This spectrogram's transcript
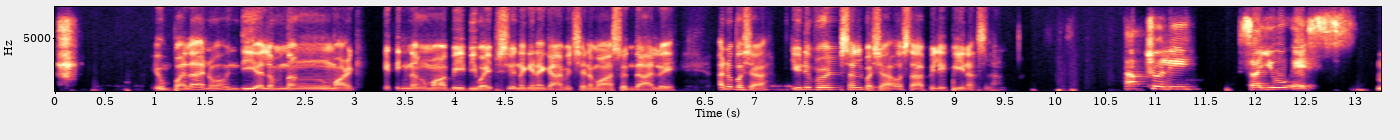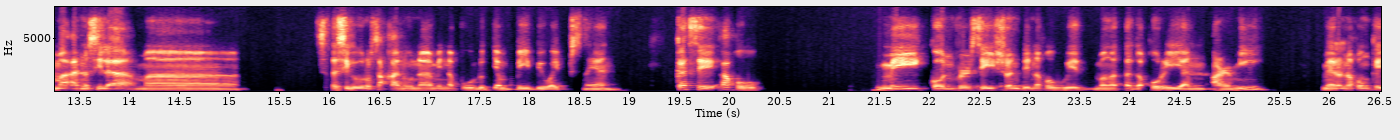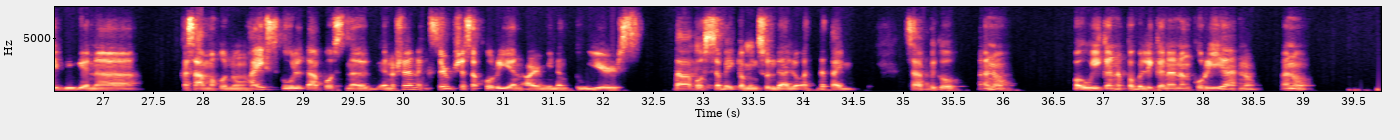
Yung pala no, hindi alam ng market marketing ng mga baby wipes yun na ginagamit siya ng mga sundalo eh. Ano ba siya? Universal ba siya o sa Pilipinas lang? Actually, sa US, maano sila, ma sa siguro sa kanu namin napulot yung baby wipes na yan. Kasi ako, may conversation din ako with mga taga-Korean army. Meron hmm. akong kaibigan na kasama ko nung high school tapos nag ano siya nag-serve siya sa Korean army ng two years. Tapos sabay kaming sundalo at the time. Sabi ko, ano, pauwi ka na, pabalik ka na ng Korea, no? Ano,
